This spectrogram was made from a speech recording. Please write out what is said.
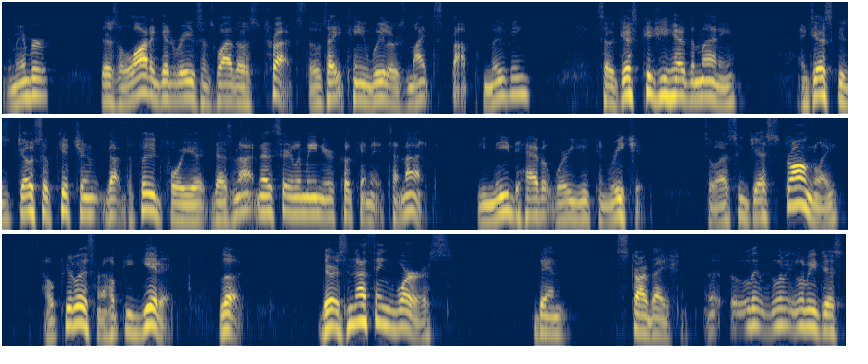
Remember, there's a lot of good reasons why those trucks, those 18 wheelers, might stop moving. So just because you have the money and just because Joseph Kitchen got the food for you does not necessarily mean you're cooking it tonight. You need to have it where you can reach it. So I suggest strongly, I hope you're listening, I hope you get it. Look, there's nothing worse than starvation. Uh, let, let, me, let me just,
